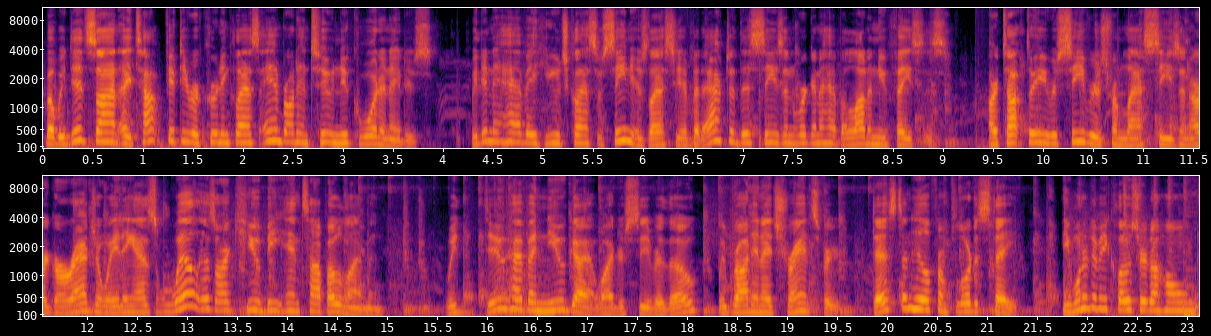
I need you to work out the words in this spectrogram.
But we did sign a top 50 recruiting class and brought in two new coordinators. We didn't have a huge class of seniors last year, but after this season, we're going to have a lot of new faces. Our top three receivers from last season are graduating, as well as our QB and top O lineman. We do have a new guy at wide receiver, though. We brought in a transfer, Destin Hill from Florida State. He wanted to be closer to home,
